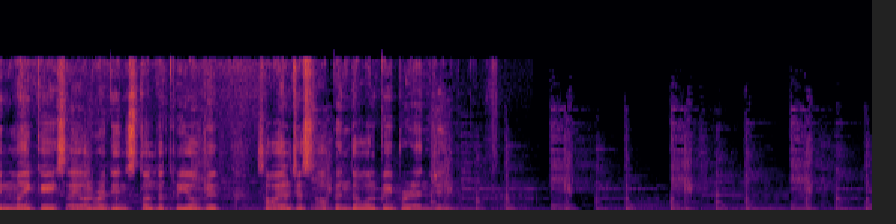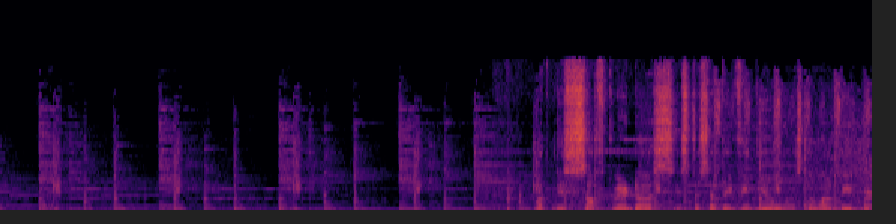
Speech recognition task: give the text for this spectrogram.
In my case, I already installed the three of it, so I'll just open the wallpaper engine. What this software does is to set a video as the wallpaper.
